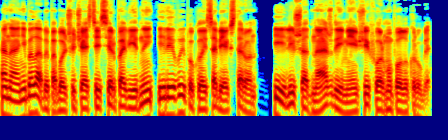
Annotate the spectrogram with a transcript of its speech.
она не была бы по большей части серповидной или выпуклой с обеих сторон и лишь однажды имеющей форму полукруга.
